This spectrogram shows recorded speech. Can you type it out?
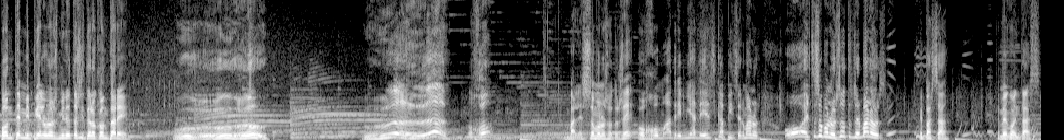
Ponte en mi piel unos minutos y te lo contaré uh, uh, uh. Ojo Vale, esos somos nosotros, ¿eh? Ojo, madre mía de escapis, hermanos Oh, estos somos nosotros, hermanos ¿Qué pasa? ¿Qué me cuentas?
